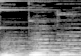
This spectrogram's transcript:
Thank you.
